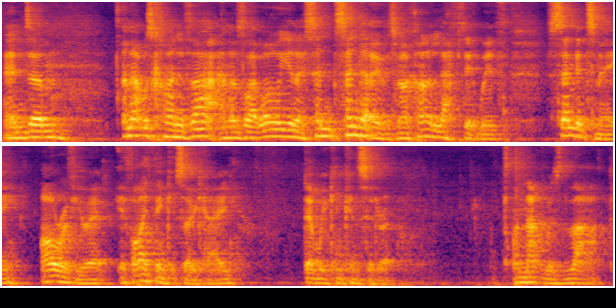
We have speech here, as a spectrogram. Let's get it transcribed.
And, um, and that was kind of that. And I was like, well, you know, send, send it over to me. I kind of left it with, send it to me. I'll review it. If I think it's okay, then we can consider it. And that was that.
